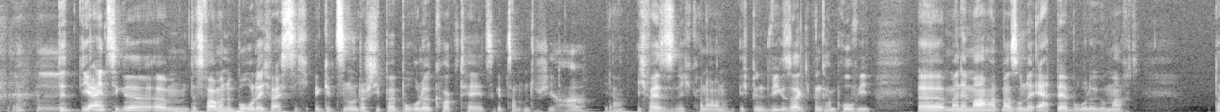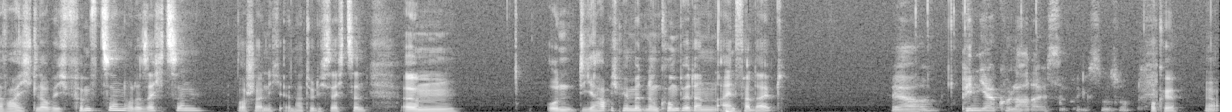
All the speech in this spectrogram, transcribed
Die, die einzige, ähm, das war mal eine Bowle, ich weiß nicht, gibt es einen Unterschied bei Bowle, Cocktails? Gibt es einen Unterschied? Ja, Ja, ich weiß es nicht, keine Ahnung. Ich bin, wie gesagt, ich bin kein Profi. Äh, meine Mom hat mal so eine Erdbeerbowle gemacht. Da war ich, glaube ich, 15 oder 16. Wahrscheinlich äh, natürlich 16. Ähm, und die habe ich mir mit einem Kumpel dann einverleibt. ja. Pina Colada ist übrigens nur so. Okay, ja.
